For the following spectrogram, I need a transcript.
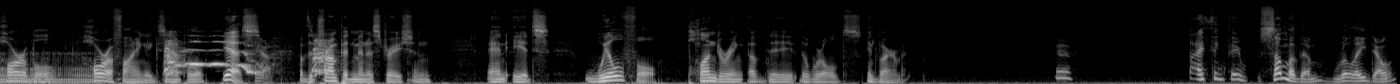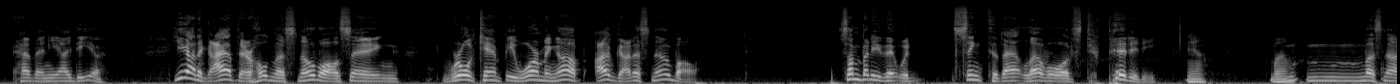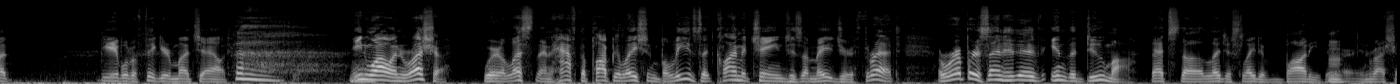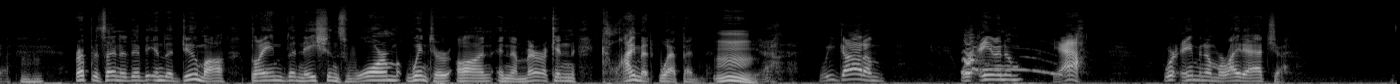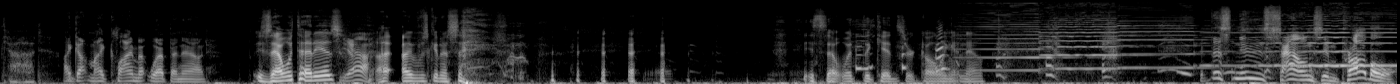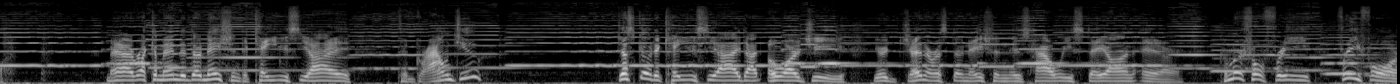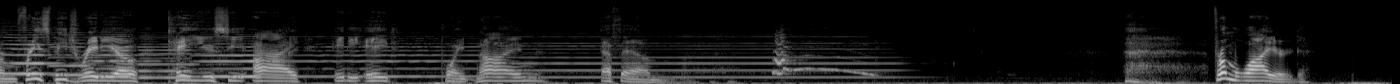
horrible, horrifying example, of, yes, Yeah. of the Trump administration and its willful plundering of the, the world's environment. Yeah. I think they some of them really don't have any idea. You got a guy up there holding a snowball saying, "World can't be warming up. I've got a snowball." Somebody that would sink to that level of stupidity Yeah. Well, m- must not be able to figure much out. Meanwhile, in Russia, where less than half the population believes that climate change is a major threat, a representative in the Duma, that's the legislative body mm. there in Russia, mm-hmm. representative in the Duma blamed the nation's warm winter on an American climate weapon. Mm. Yeah, we got them. We're aiming them. Yeah, we're aiming them right at you. God. I got my climate weapon out. Is that what that is? Yeah. I, I was going to say. is that what the kids are calling it now? If this news sounds improbable, may I recommend a donation to KUCI to ground you? Just go to kuci.org. Your generous donation is how we stay on air. Commercial free, free form, free speech radio, KUCI 88.9 FM. From Wired.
